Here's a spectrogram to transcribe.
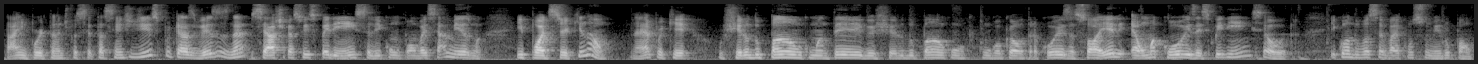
Tá? É importante você estar ciente disso, porque às vezes, né, você acha que a sua experiência ali com o pão vai ser a mesma. E pode ser que não, né? Porque o cheiro do pão com manteiga, o cheiro do pão com, com qualquer outra coisa, só ele é uma coisa, a experiência é outra. E quando você vai consumir o pão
